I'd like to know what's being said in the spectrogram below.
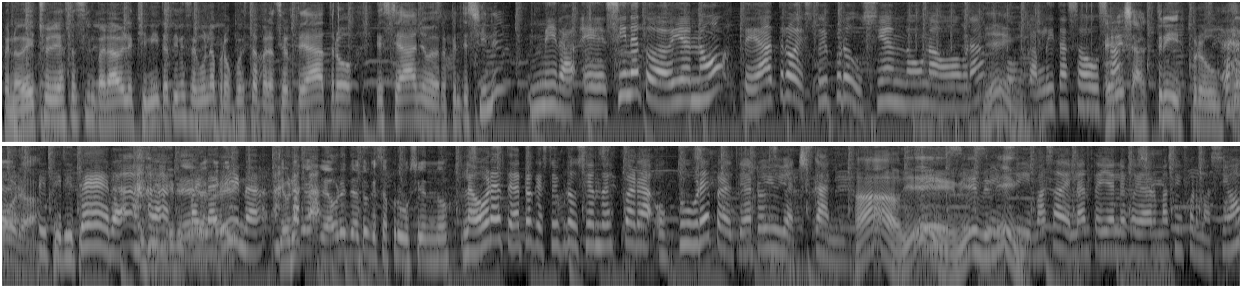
Bueno, de hecho ya estás imparable, Chinita. ¿Tienes alguna propuesta para hacer teatro este año, de repente cine? Mira, eh, cine todavía no, teatro estoy produciendo una obra Bien. con Carlita Sousa. Eres actriz, productora. Titiritera, bailarina. Y ahorita la obra de teatro que estás produciendo. La obra de teatro que estoy produciendo es para octubre, para el Teatro Yuyachcani. Ah, bien, Sí, sí, bien, sí, bien, bien. Sí, más adelante ya les voy a dar más información.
